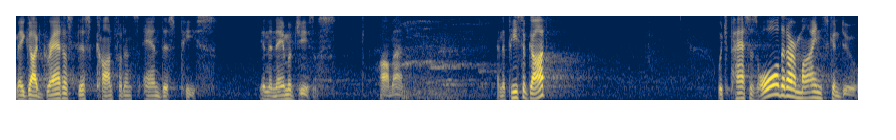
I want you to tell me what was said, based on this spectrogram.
May God grant us this confidence and this peace. In the name of Jesus. Amen. And the peace of God, which passes all that our minds can do,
